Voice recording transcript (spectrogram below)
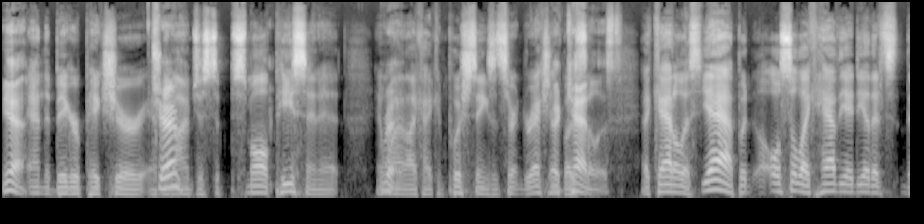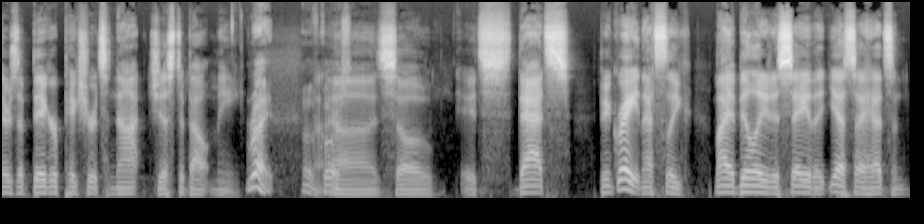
Yeah. and the bigger picture. And Sure. I'm just a small piece in it, and when I, like I can push things in certain directions. a but it's- catalyst. a catalyst, yeah, but also like have the idea that it's, there's a bigger picture. It's not just about me. Right. of course. Uh, so it's that's been great, and that's like my ability to say that yes, I had some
